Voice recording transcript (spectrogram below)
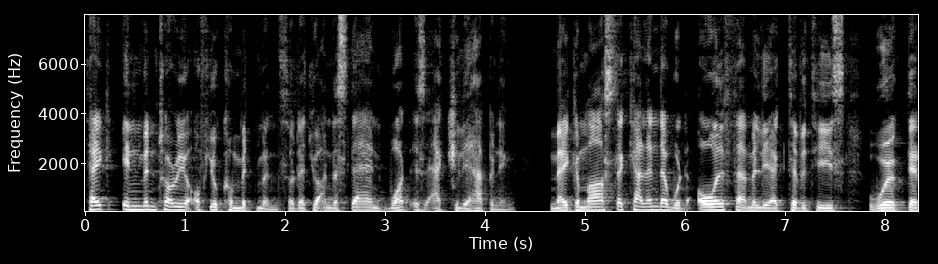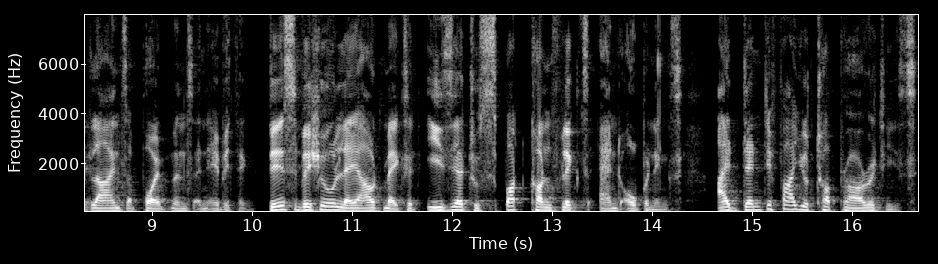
Take inventory of your commitments so that you understand what is actually happening. Make a master calendar with all family activities, work deadlines, appointments, and everything. This visual layout makes it easier to spot conflicts and openings. Identify your top priorities.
